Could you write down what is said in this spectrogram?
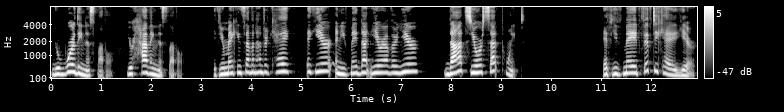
your worthiness level, your havingness level. If you're making 700K a year and you've made that year over year, that's your set point. If you've made 50K a year,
